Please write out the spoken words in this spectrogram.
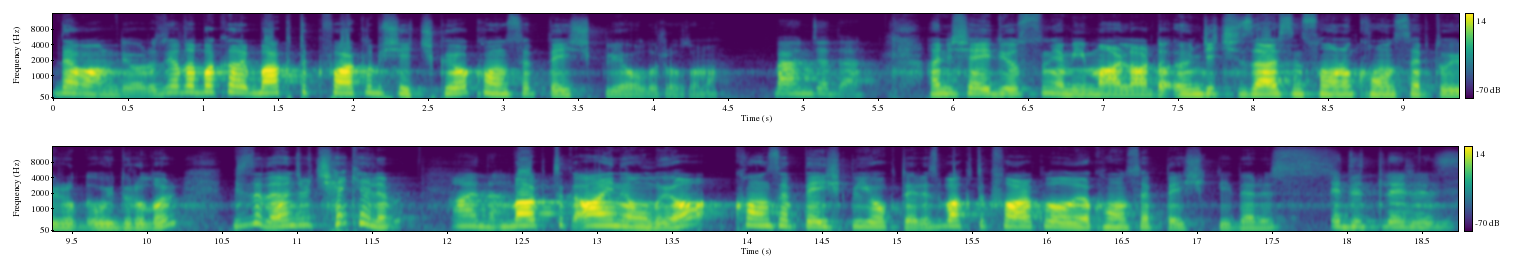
devam diyoruz. Ya da baka- baktık farklı bir şey çıkıyor. Konsept değişikliği olur o zaman. bence de. Hani şey diyorsun ya mimarlarda önce çizersin sonra konsept uydurulur. Bizde de önce bir çekelim. Aynen. Baktık aynı oluyor. Konsept değişikliği yok deriz. Baktık farklı oluyor. Konsept değişikliği deriz. Editleriz.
